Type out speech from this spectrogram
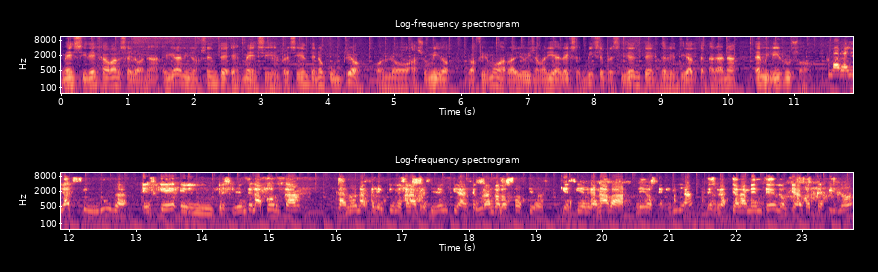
Messi deja Barcelona. El gran inocente es Messi. El presidente no cumplió con lo asumido, lo afirmó a Radio Villa María el ex vicepresidente de la entidad catalana, Emily Rousseau. La realidad, sin duda, es que el presidente Laporta ganó las elecciones a la presidencia asegurando a los socios que si él ganaba, Leo seguiría. Desgraciadamente lo que ha acontecido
